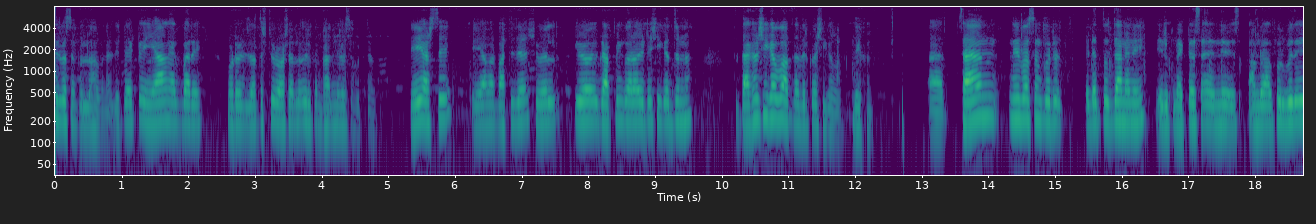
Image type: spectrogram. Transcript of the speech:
নির্বাচন করলে হবে না। যেটা একটা ইয়াং একবারে মোটামুটি যথেষ্ট রসালো এরকম ঢাল নির্বাচন করতে হবে। এই আসছে, এই আমার বাতিজা সোহেল কীভাবে গ্রাফটিং করা হয় এটা শেখার জন্য। তো তাকেও শিখাবো, আপনাদেরকেও শিখাবো। দেখুন। আর সায়ান নির্বাচন করে এটা তো জানা নেই, এরকম একটা আমরা পূর্বেই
